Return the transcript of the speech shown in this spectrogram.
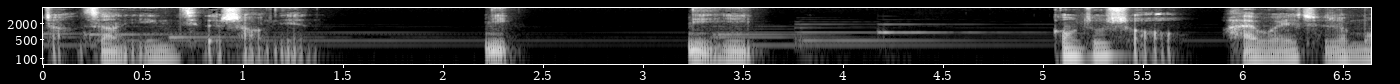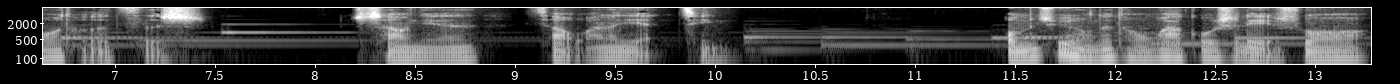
长相英气的少年。你，你，公主手还维持着摸头的姿势，少年笑弯了眼睛。我们巨龙的童话故事里说，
